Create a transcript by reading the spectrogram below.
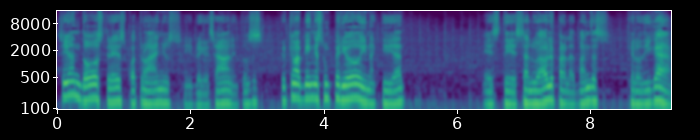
se iban 2, 3, 4 años y regresaban. Entonces, creo que más bien es un periodo de inactividad este, saludable para las bandas. Que lo diga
